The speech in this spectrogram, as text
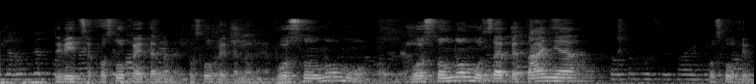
вже роблять. Дивіться, послухайте мене, послухайте мене. В основному, в основному це питання. Хто тут висипає, Послухайте.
